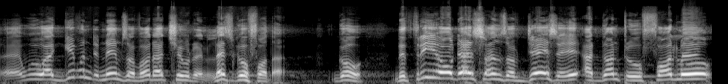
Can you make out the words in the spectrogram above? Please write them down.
Uh, we were given the names of other children. Let's go further. Go. The three older sons of Jesse had gone to follow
